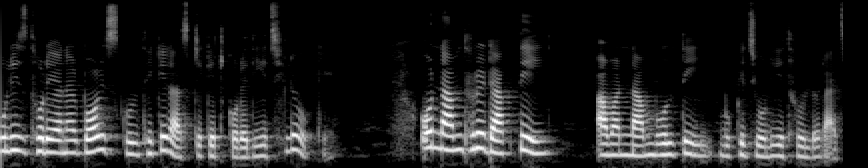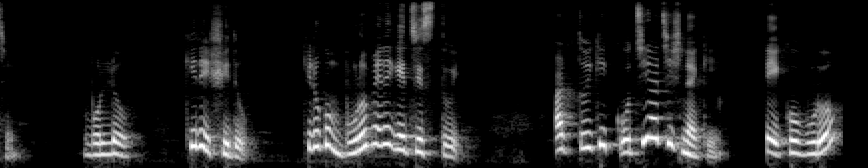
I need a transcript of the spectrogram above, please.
পুলিশ ধরে আনার পর স্কুল থেকে টিকেট করে দিয়েছিল ওকে। ওর নাম ধরে ডাকতেই, আমার নাম বলতেই বুকে জড়িয়ে ধরল রাজেন। বলল, কী রে সিধু, কীরকম বুড়ো মেরে গেছিস তুই? আর তুই কি কচি আছিস নাকি? টেকো বুড়ো?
